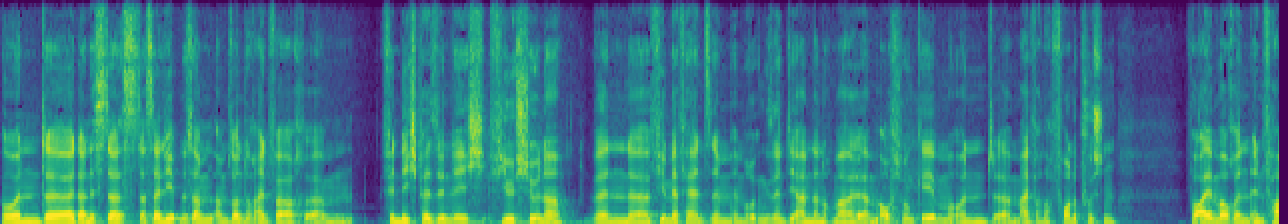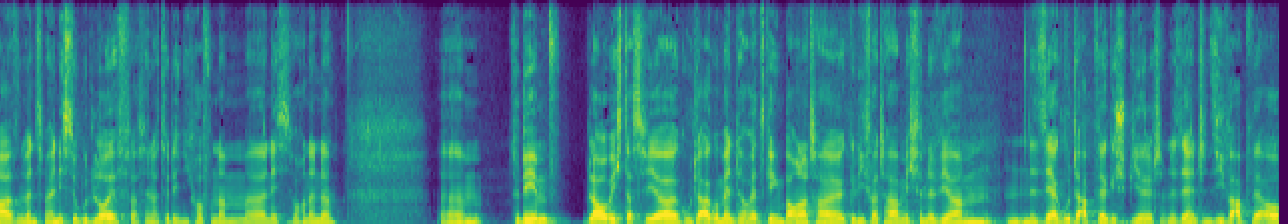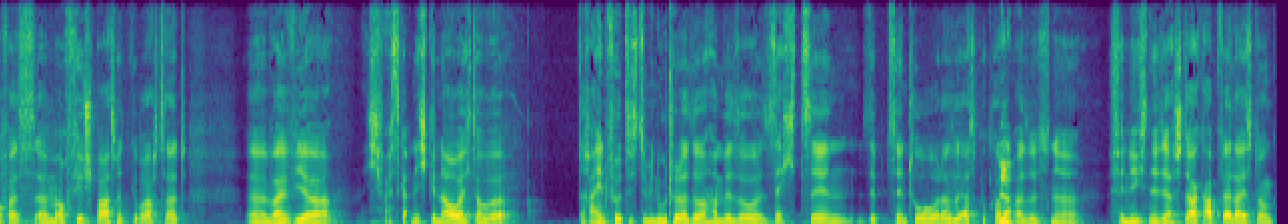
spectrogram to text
Und äh, dann ist das, das Erlebnis am, am Sonntag einfach, ähm, finde ich persönlich, viel schöner, wenn äh, viel mehr Fans im, im Rücken sind, die einem dann nochmal ähm, Aufschwung geben und ähm, einfach nach vorne pushen. Vor allem auch in, in Phasen, wenn es mal nicht so gut läuft, was wir natürlich nicht hoffen am äh, nächstes Wochenende. Ähm, zudem glaube ich, dass wir gute Argumente auch jetzt gegen Baunatal geliefert haben. Ich finde, wir haben eine sehr gute Abwehr gespielt, eine sehr intensive Abwehr auch, was ähm, auch viel Spaß mitgebracht hat, äh, weil wir ich weiß gar nicht genau, aber ich glaube, 43. Minute oder so haben wir so 16, 17 Tore oder so erst bekommen. Ja. Also ist eine, finde ich, eine sehr starke Abwehrleistung.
